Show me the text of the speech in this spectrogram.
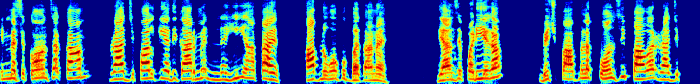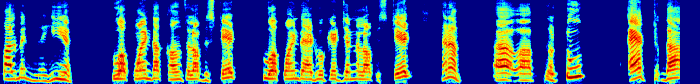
इनमें से कौन सा काम राज्यपाल के अधिकार में नहीं आता है, आप लोगों को बताना है। ध्यान से पढ़िएगा विच मतलब कौन सी पावर राज्यपाल में नहीं है? To appoint the council of state to appoint the advocate general of state है ना? To act the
